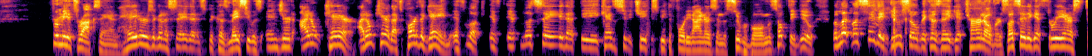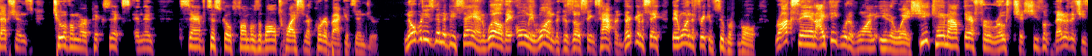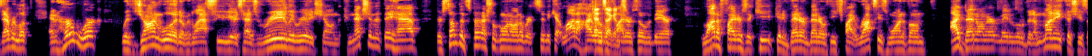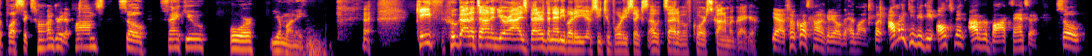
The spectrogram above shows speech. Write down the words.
for me, it's Roxanne. Haters are going to say that it's because Maycee was injured. I don't care. I don't care. That's part of the game. If look, if, if let's say that the Kansas City Chiefs beat the 49ers in the Super Bowl, and let's hope they do, but let, let's say they do so because they get turnovers. Let's say they get three interceptions, two of them are pick six, and then San Francisco fumbles the ball twice and their quarterback gets injured. Nobody's going to be saying, well, they only won because those things happened. They're going to say they won the freaking Super Bowl. Roxanne, I think, would have won either way. She came out there ferocious. She's looked better than she's ever looked. And her work with Jon Wood over the last few years has really, really shown the connection that they have. There's something special going on over at Syndicate. A lot of high level fighters over there. A lot of fighters that keep getting better and better with each fight. Roxy's one of them. I bet on her, made a little bit of money because she's a plus 600 at Palms. So thank you for your money. Keith, who got it done in your eyes better than anybody UFC 246 outside of, of course, Conor McGregor? Yeah, so of course Conor's going to get all the headlines, but I'm going to give you the ultimate out of the box answer. So,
